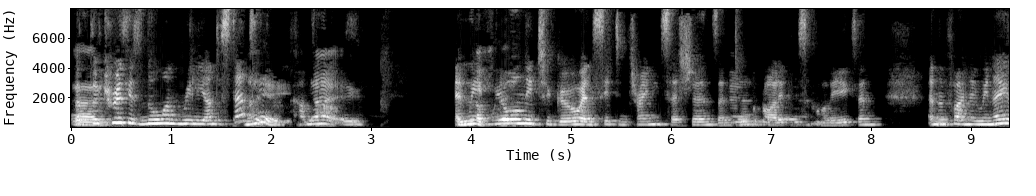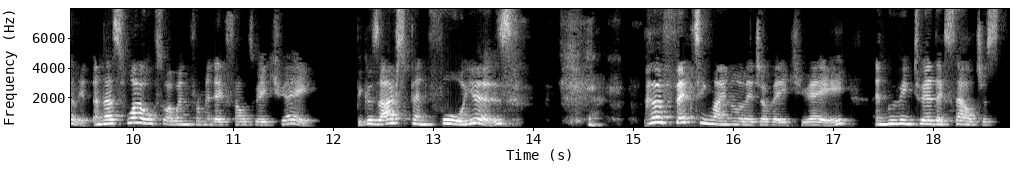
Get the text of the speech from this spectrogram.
But the um, truth is, no one really understands no, it. no. Out. And we, we all need to go and sit in training sessions and yeah. talk about it with colleagues, and and then finally we nail it. And that's why also I went from Edexcel to AQA because I've spent four years perfecting my knowledge of AQA, and moving to Edexcel just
